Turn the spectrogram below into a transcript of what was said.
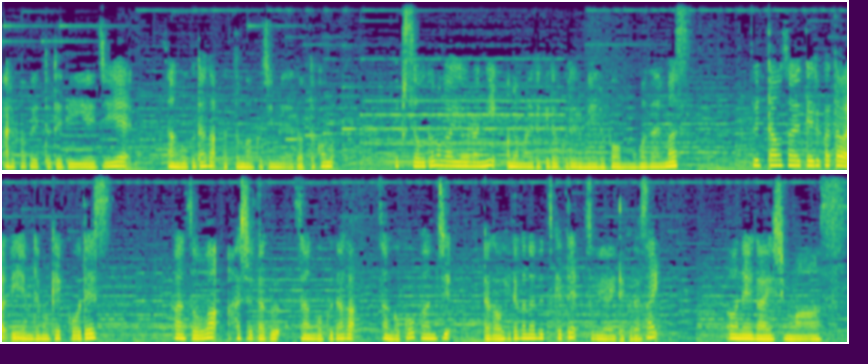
アルファベットで DAGA、三国だが、アットマーク Gmail.com。エピソードの概要欄にお名前だけで送れるメールフォームもございます。Twitter をされている方は DM でも結構です。感想は、ハッシュタグ、三国だが、三国を漢字、だがをひらがなでつけてつぶやいてください。お願いします。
